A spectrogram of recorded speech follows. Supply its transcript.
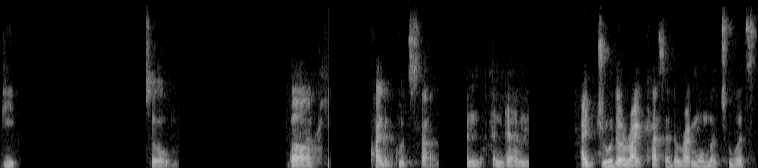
deep. So uh, he, quite a good start, and and then I drew the right cards at the right moment towards.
